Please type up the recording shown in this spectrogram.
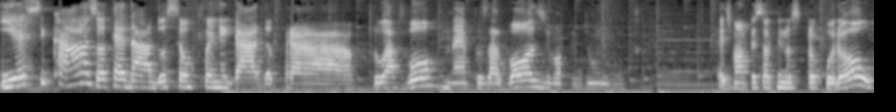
E esse caso até da adoção que foi negada para o avô, né, para os avós de uma, de, um, é, de uma pessoa que nos procurou,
